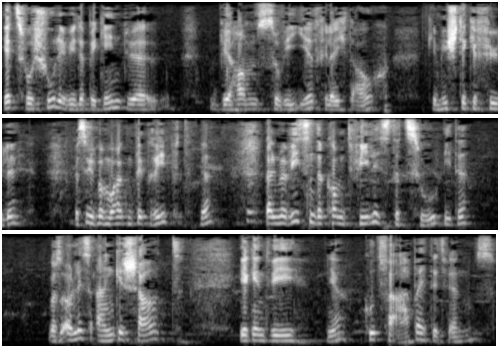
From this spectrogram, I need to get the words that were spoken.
Jetzt, wo Schule wieder beginnt, wir, wir haben, so wie ihr vielleicht auch, gemischte Gefühle, was übermorgen betrifft, ja? weil wir wissen, da kommt vieles dazu wieder, was alles angeschaut, irgendwie ja, gut verarbeitet werden muss.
